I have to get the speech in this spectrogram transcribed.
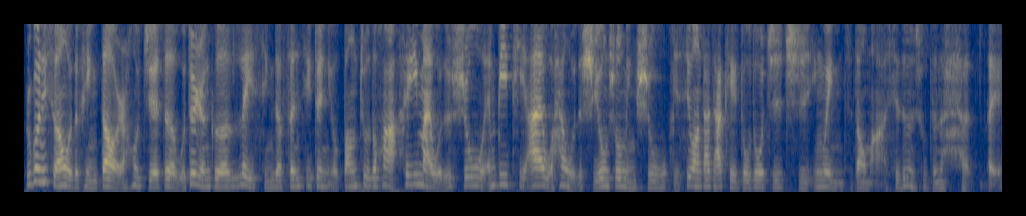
如果你喜欢我的频道，然后觉得我对人格类型的分析对你有帮助的话，可以买我的书 MBTI，我和我的使用说明书。也希望大家可以多多支持，因为你知道吗？写这本书真的很累。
